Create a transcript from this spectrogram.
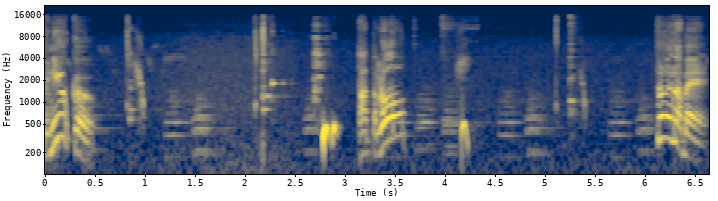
Kanuko. Tataro. Tanabe.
